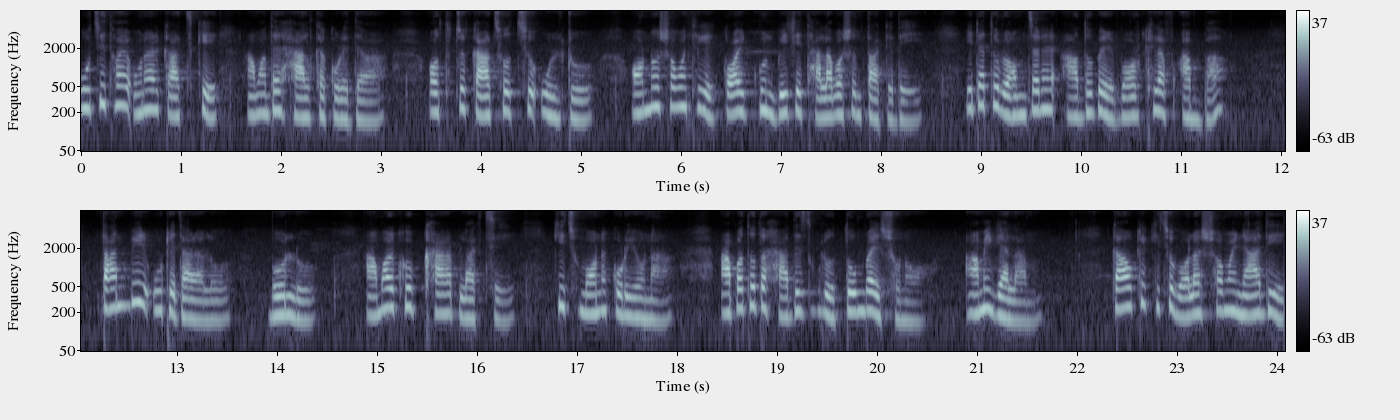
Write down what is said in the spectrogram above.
উচিত হয় ওনার কাজকে আমাদের হালকা করে দেওয়া। অথচ কাজ হচ্ছে উল্টো। অন্য সময় থেকে কয়েক গুণ বেশি থালা বাসন তাকে দেয় এটা তো রমজানের আদবের বরখেলাফ আব্বা। তানবীর উঠে দাঁড়াল, বলল, আমার খুব খারাপ লাগছে, কিছু মনে করিও না। আপাতত হাদিসগুলো তোমরাই শোনো। আমি গেলাম। কাউকে কিছু বলার সময় না দিয়ে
